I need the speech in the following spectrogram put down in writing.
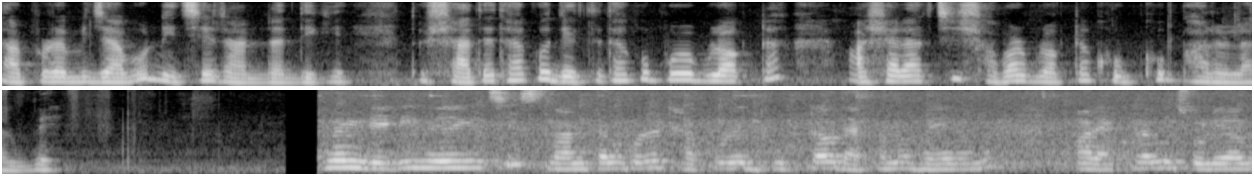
তারপর আমি যাব নিচে রান্নার দিকে। তো সাথে থাকো, দেখতে থাকো পুরো ব্লগটা। আশা রাখছি সবার ব্লগটা খুব খুব ভালো লাগবে। এখন আমি রেডি হয়ে গেছি, স্নান টান করে ঠাকুরের ধূপটাও দেখানো হয়ে গেল। আর এখন আমি চলে যাব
